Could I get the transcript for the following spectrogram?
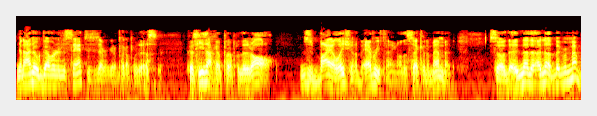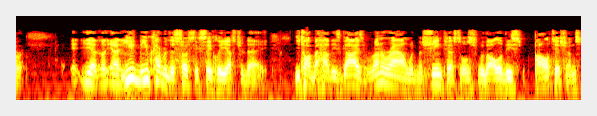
And I know Governor DeSantis is ever going to put up with this because he's not going to put up with it at all. This is violation of everything on the Second Amendment. So the, another, another, but remember, yeah, you, you covered this so succinctly yesterday. You talk about how these guys run around with machine pistols with all of these politicians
